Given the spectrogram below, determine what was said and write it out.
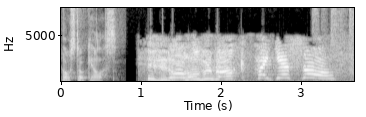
He'll still kill us. Is it all over, Rock? I guess so.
